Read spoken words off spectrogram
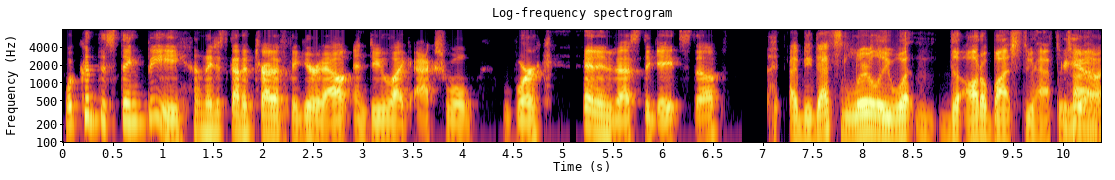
What could this thing be?" And they just got to try to figure it out and do like actual work and investigate stuff. I mean, that's literally what the Autobots do half the time. Yeah.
